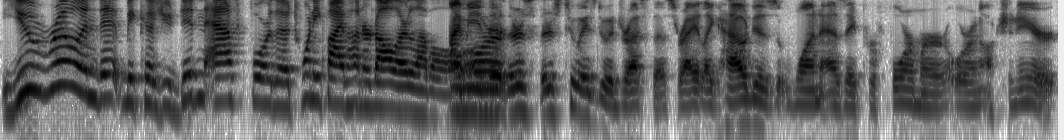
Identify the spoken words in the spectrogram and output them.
you ruined it because you didn't ask for the $2,500 level. I mean, or- there, there's there's two ways to address this, right? Like, how does one, as a performer or an auctioneer,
